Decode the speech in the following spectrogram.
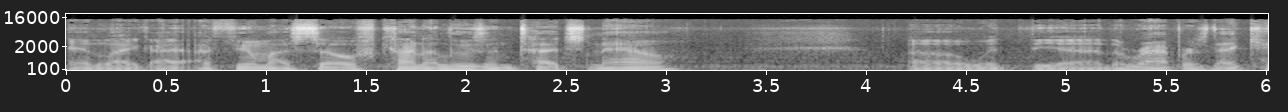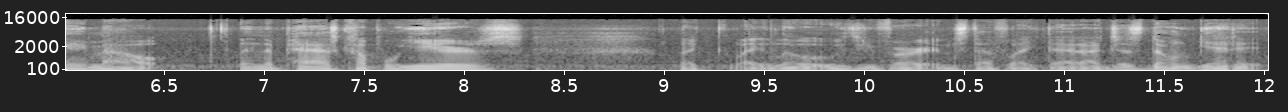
and like I, I feel myself kind of losing touch now uh, with the uh, the rappers that came out in the past couple years, like like Lil Uzi Vert and stuff like that. I just don't get it,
